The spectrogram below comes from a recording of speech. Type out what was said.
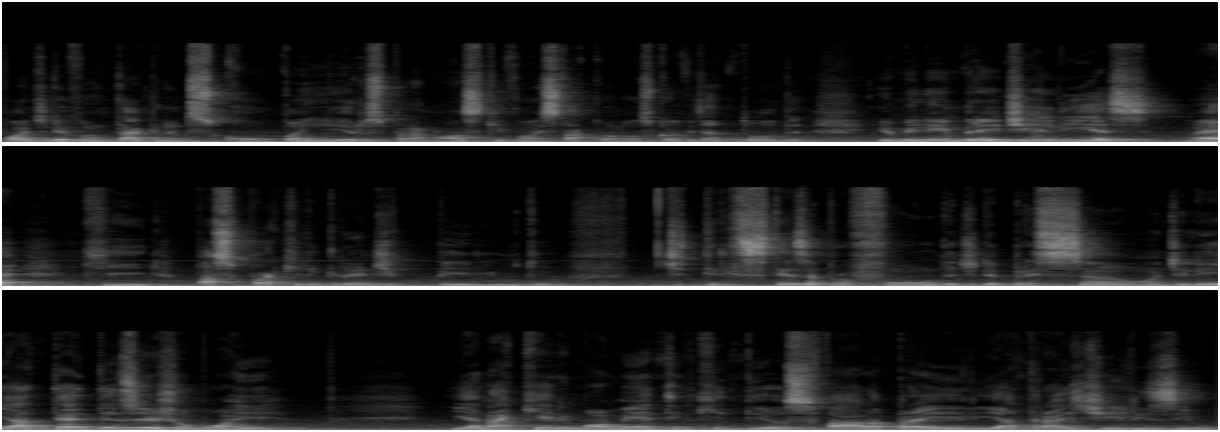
pode levantar grandes companheiros para nós que vão estar conosco a vida toda. Eu me lembrei de Elias, não é? que passou por aquele grande período de tristeza profunda, de depressão, onde ele até desejou morrer. E é naquele momento em que Deus fala para ele ir atrás de Eliseu.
